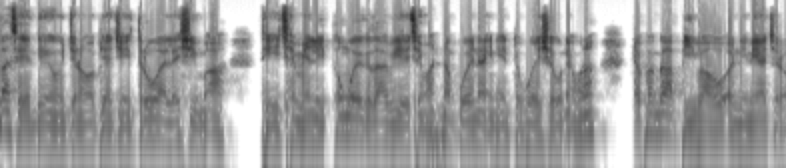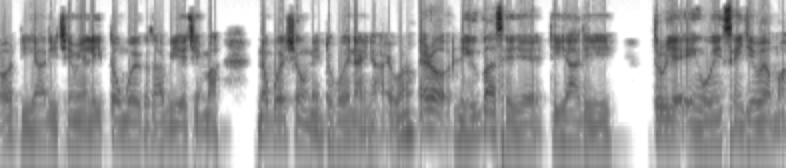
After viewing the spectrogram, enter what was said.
ကာဆယ်အတင်းကိုကျွန်တော်ပြန်ကြည့်သူတို့ကလက်ရှိမှာဒီချန်ပီယံလိ3ပွဲကစားပြီးတဲ့အချိန်မှာ2ပွဲနိုင်နဲ့2ပွဲရှုံးတယ်ပေါ့နော်တစ်ဖက်ကဘီဘာကိုအနေနဲ့ကကျတော့ဒီဟာဒီချန်ပီယံလိ3ပွဲကစားပြီးတဲ့အချိန်မှာ2ပွဲရှုံးနဲ့2ပွဲနိုင်တာပဲပေါ့နော်အဲ့တော့နျူကာဆယ်ရဲ့ဒီဟာဒီသူတို့ရဲ့အိမ်ဝင်စိန်ချင်းဘက်မှာ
